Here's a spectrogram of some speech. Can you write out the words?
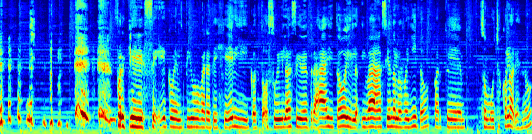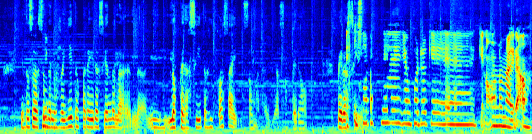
porque seco el tipo para tejer y con todo su hilo así detrás y todo, y, va haciendo los rollitos porque son muchos colores, ¿no? Y entonces haciendo los rollitos para ir haciendo los pedacitos y cosas y son maravillosos, pero pero sí. esa parte yo encuentro que, que no, no me agrada.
